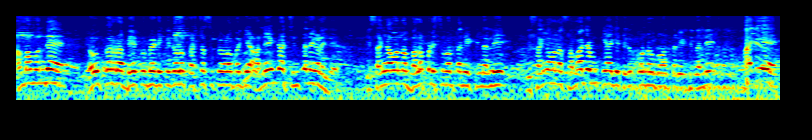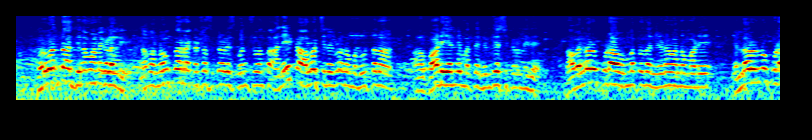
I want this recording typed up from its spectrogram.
ನಮ್ಮ ಮುಂದೆ ನೌಕರರ ಬೇಕು ಬೇಡಿಕೆಗಳು, ಕಷ್ಟ ಸುಖಗಳ ಬಗ್ಗೆ ಅನೇಕ ಚಿಂತನೆಗಳಿದೆ. ಈ ಸಂಘವನ್ನು ಬಲಪಡಿಸುವಂತ ನಿಟ್ಟಿನಲ್ಲಿ, ಈ ಸಂಘವನ್ನು ಸಮಾಜಮುಖಿಯಾಗಿ ತೆಗೆದುಕೊಂಡು ಹೋಗುವಂತ ನಿಟ್ಟಿನಲ್ಲಿ, ಹಾಗೆಯೇ ಬರುವಂತಹ ದಿನಮಾನಗಳಲ್ಲಿ ನಮ್ಮ ನೌಕರರ ಕಷ್ಟ ಸುಖಗಳಿಗೆ ಸ್ಪಂದಿಸುವಂತಹ ಅನೇಕ ಆಲೋಚನೆಗಳು ನಮ್ಮ ನೂತನ ಬಾಡಿಯಲ್ಲಿ ಮತ್ತೆ ನಿರ್ದೇಶಕರಲ್ಲಿದೆ. ನಾವೆಲ್ಲರೂ ಕೂಡ ಒಮ್ಮತದ ನಿರ್ಣಯವನ್ನು ಮಾಡಿ, ಎಲ್ಲರನ್ನೂ ಕೂಡ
